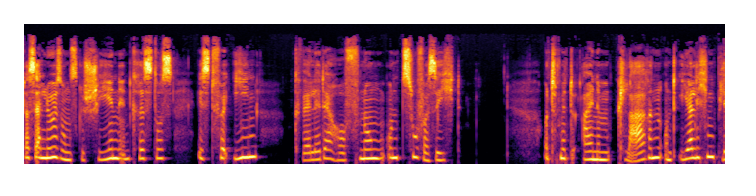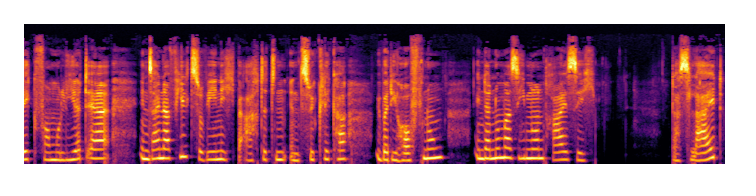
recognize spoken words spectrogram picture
Das Erlösungsgeschehen in Christus ist für ihn Quelle der Hoffnung und Zuversicht. Und mit einem klaren und ehrlichen Blick formuliert er in seiner viel zu wenig beachteten Enzyklika über die Hoffnung in der Nummer 37. Das Leid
